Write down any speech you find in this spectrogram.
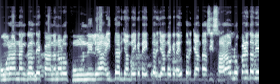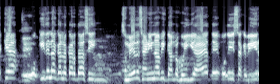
ਉਮਰਾ ਨੰਗਲ ਦੇ ਕੰਨ ਨਾਲੋਂ ਫੋਨ ਨਹੀਂ ਲਿਆ। ਇੱਧਰ ਜਾਂਦਾ ਕਿਤੇ ਇੱਧਰ ਜਾਂਦਾ ਕਿਤੇ ਉੱਧਰ ਜਾਂਦਾ। ਸੀ ਸਾਰਾ ਉਹ ਲੋਕਾਂ ਨੇ ਤਾਂ ਵੇਖਿਆ। ਉਹ ਕਿਹਦੇ ਨਾਲ ਗੱਲ ਕਰਦਾ ਸੀ? ਸਮੇਧ ਸੈਣੀ ਨਾਲ ਵੀ ਗੱਲ ਹੋਈ ਹੈ ਤੇ ਉਹਦੀ ਸੁਖਵੀਰ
